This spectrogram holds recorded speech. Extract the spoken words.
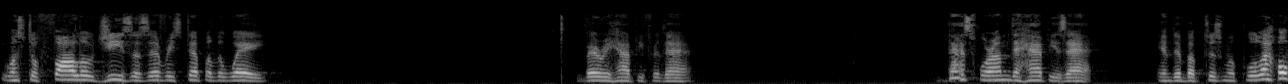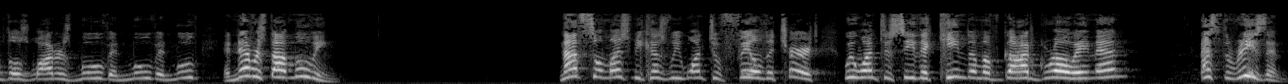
He wants to follow Jesus every step of the way. Very happy for that. That's where I'm the happiest at in the baptismal pool. I hope those waters move and move and move and never stop moving. Not so much because we want to fill the church. We want to see the kingdom of God grow. Amen? That's the reason.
